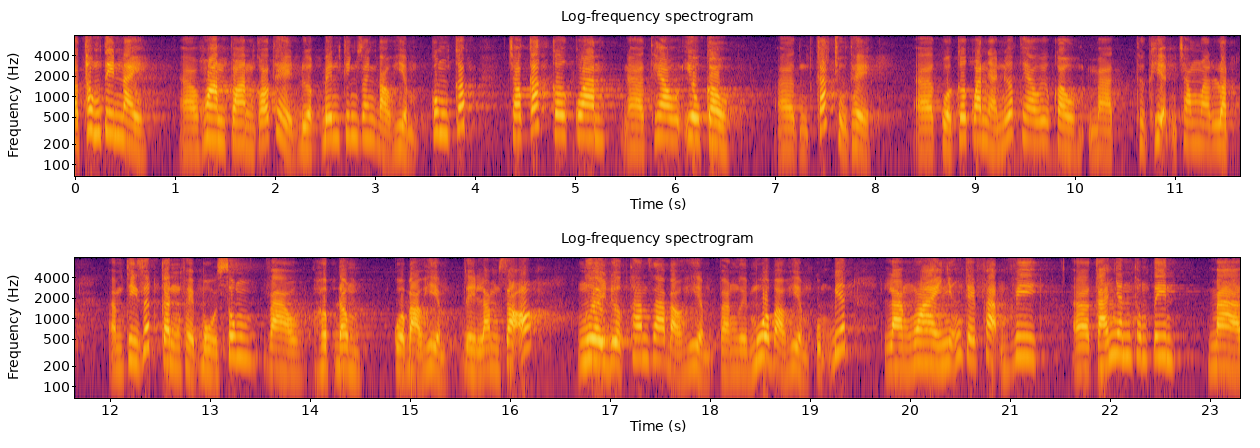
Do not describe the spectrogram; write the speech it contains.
uh, thông tin này uh, hoàn toàn có thể được bên kinh doanh bảo hiểm cung cấp cho các cơ quan uh, theo yêu cầu uh, các chủ thể uh, của cơ quan nhà nước theo yêu cầu mà thực hiện trong uh, luật. Um, thì rất cần phải bổ sung vào hợp đồng của bảo hiểm để làm rõ người được tham gia bảo hiểm và người mua bảo hiểm cũng biết là ngoài những cái phạm vi Ờ, cá nhân thông tin mà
